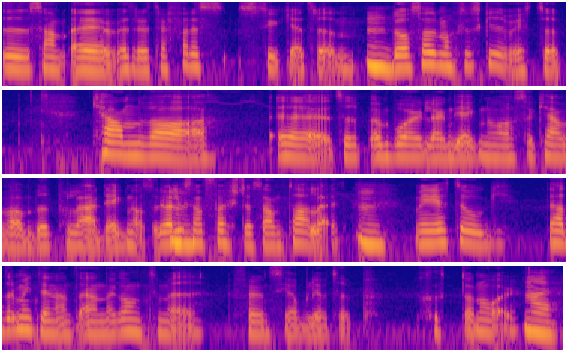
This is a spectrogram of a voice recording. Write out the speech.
i sam, eh, vet du, träffade psykiatrin, mm. då så hade de också skrivit typ kan vara eh, typ en borderline-diagnos och kan vara en bipolär diagnos. Det var liksom mm. första samtalet. Mm. Men det tog, det hade de inte en enda gång till mig förrän jag blev typ 17 år. Nej.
